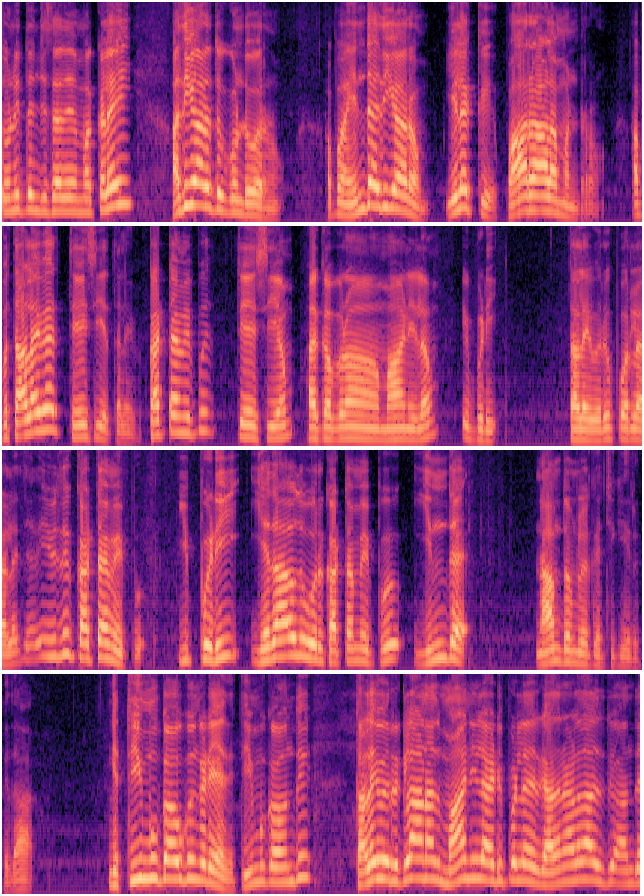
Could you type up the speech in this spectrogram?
தொண்ணூத்தஞ்சு சதவீத மக்களை அதிகாரத்துக்கு கொண்டு வரணும். அப்போ எந்த அதிகாரம்? இலக்கு பாராளுமன்றம். அப்போ தலைவர் தேசிய தலைவர். கட்டமைப்பு தேசியம் அதுக்கப்புறம் மாநிலம் இப்படி. தலைவர் பொருளாளர் இது கட்டமைப்பு. இப்படி ஏதாவது ஒரு கட்டமைப்பு இந்த நாம் தமிழர் கட்சிக்கு இருக்குதா? இங்கே திமுகவுக்கும் கிடையாது. திமுக வந்து தலைவர் இருக்கலாம் ஆனால் அது மாநில அடிப்படையில் இருக்குது அதனால தான் அது அந்த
